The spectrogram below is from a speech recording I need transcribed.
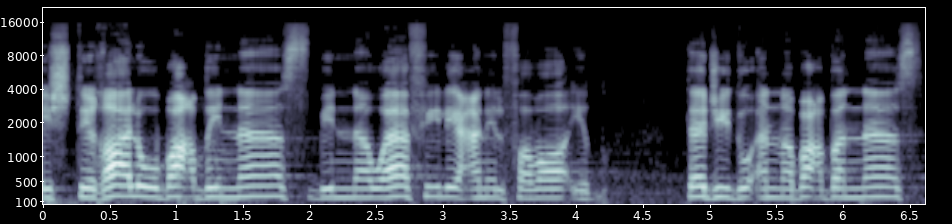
اشتغال بعض الناس بالنوافل عن الفرائض. تجد أن بعض الناس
